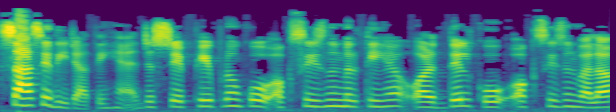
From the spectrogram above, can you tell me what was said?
साँसें दी जाती हैं, जिससे फेफड़ों को ऑक्सीजन मिलती है और दिल को ऑक्सीजन वाला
